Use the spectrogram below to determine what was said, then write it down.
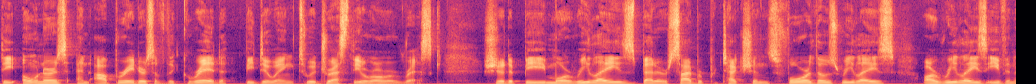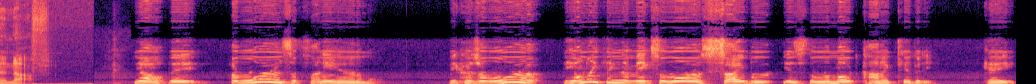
the owners and operators of the grid be doing to address the Aurora risk? Should it be more relays, better cyber protections for those relays? Are relays even enough? No, they, Aurora is a funny animal because Aurora, the only thing that makes Aurora cyber is the remote connectivity. Okay?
